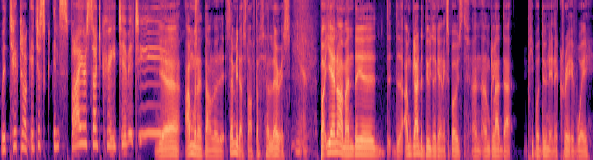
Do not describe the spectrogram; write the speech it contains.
with TikTok, it just inspires such creativity. Yeah, I'm gonna download it. Send me that stuff. That's hilarious. Yeah. But yeah, no, man. The, the, the I'm glad the dudes are getting exposed, and I'm glad that people are doing it in a creative way.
